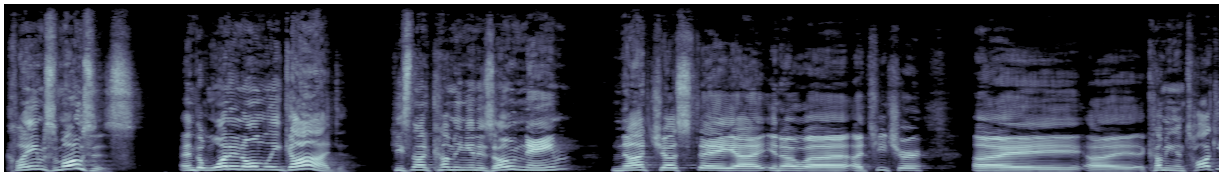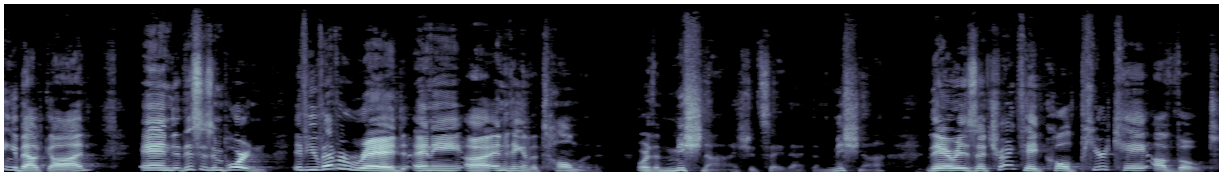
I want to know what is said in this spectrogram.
claims Moses and the one and only God. He's not coming in his own name, not just a uh, you know uh, a teacher uh, coming and talking about God. And this is important. If you've ever read any uh, anything of the Talmud or the Mishnah, I should say that the Mishnah, there is a tractate called Pirkei Avot.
